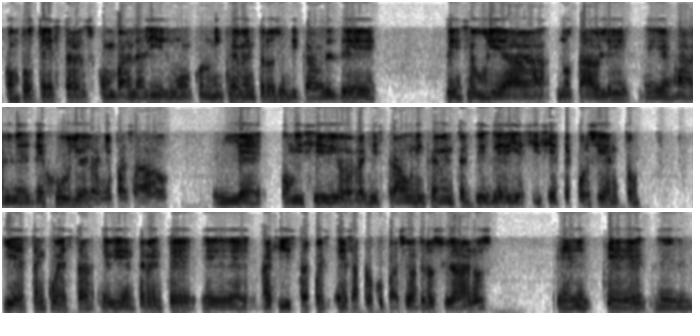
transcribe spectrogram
con protestas, con vandalismo, con un incremento en los indicadores de, de inseguridad notable. Eh, al mes de julio del año pasado, el homicidio registraba un incremento de 17%. Y esta encuesta, evidentemente, eh, registra pues esa preocupación de los ciudadanos eh, que eh,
